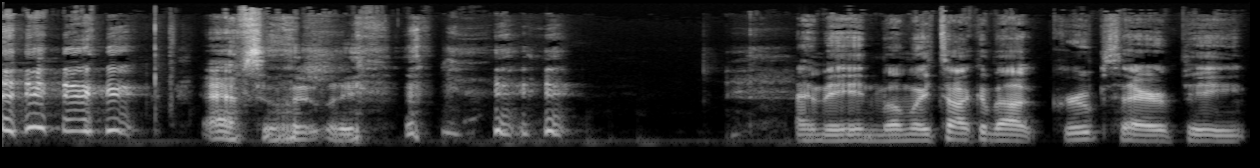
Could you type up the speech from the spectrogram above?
absolutely. I mean, when we talk about group therapy,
